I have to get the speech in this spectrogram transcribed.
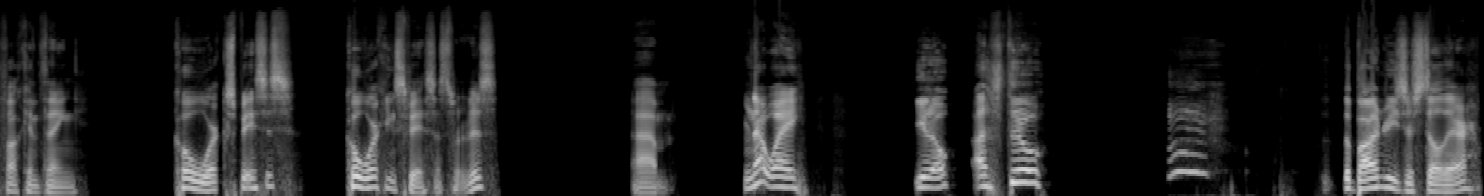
fucking thing. Co workspaces? Co working space, that's what it is. Um, in that way, you know, I still. The boundaries are still there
